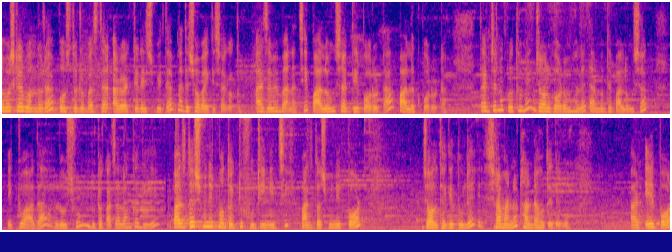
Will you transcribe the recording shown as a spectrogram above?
নমস্কার বন্ধুরা, পোস্ত টু পাস্তার আরও একটা রেসিপিতে আপনাদের সবাইকে স্বাগত। আজ আমি বানাচ্ছি পালং শাক দিয়ে পরোটা, পালক পরোটা। তার জন্য প্রথমে জল গরম হলে তার মধ্যে পালং শাক, একটু আদা, রসুন, দুটো কাঁচা লঙ্কা দিয়ে পাঁচ দশ মিনিট মতো একটু ফুটিয়ে নিচ্ছি। পাঁচ দশ মিনিট পর জল থেকে তুলে সামান্য ঠান্ডা হতে দেব। আর এরপর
